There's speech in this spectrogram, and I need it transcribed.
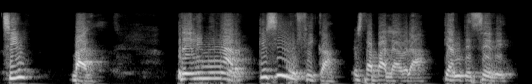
¿Sí? Vale. Preliminar, ¿qué significa esta palabra? Que antecede,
